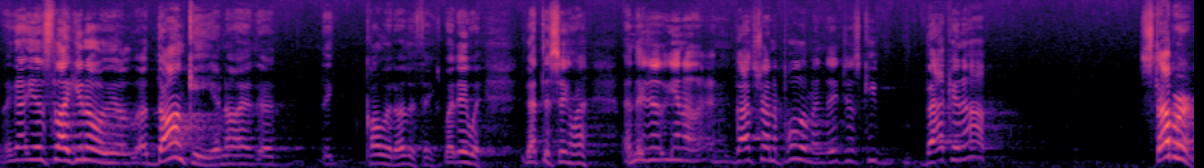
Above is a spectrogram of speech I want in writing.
They got, it's like, you know, a donkey, you know, uh, they call it other things. But anyway, you got this thing around. And they just, you know, and God's trying to pull them, and they just keep backing up. Stubborn.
